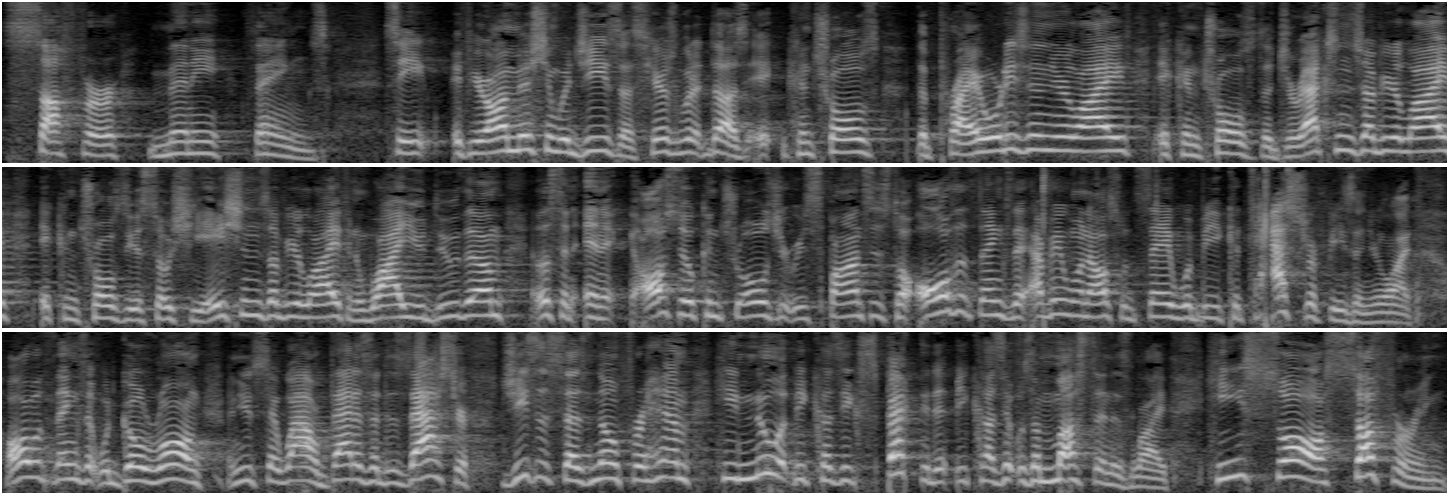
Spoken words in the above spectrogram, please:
suffer many things. See, if you're on mission with Jesus, here's what it does it controls the priorities in your life, it controls the directions of your life, it controls the associations of your life and why you do them. listen, and it also controls your responses to all the things that everyone else would say would be catastrophes in your life, all the things that would go wrong, and you'd say, wow, that is a disaster. Jesus says, no, for him, he knew it because he expected it because it was a must in his life. He saw suffering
